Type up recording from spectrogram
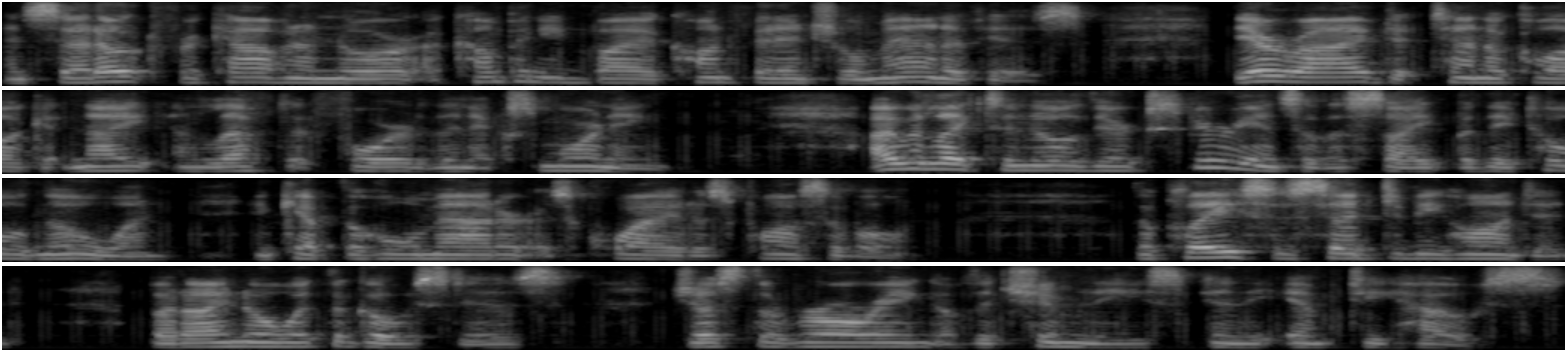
and set out for Cavanagh accompanied by a confidential man of his. They arrived at 10 o'clock at night and left at 4 the next morning. I would like to know their experience of the site, but they told no one and kept the whole matter as quiet as possible. The place is said to be haunted, but I know what the ghost is just the roaring of the chimneys in the empty house.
